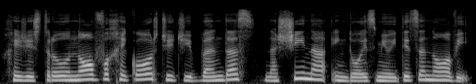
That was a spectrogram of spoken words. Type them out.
registrou novo recorde de vendas na China em 2019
